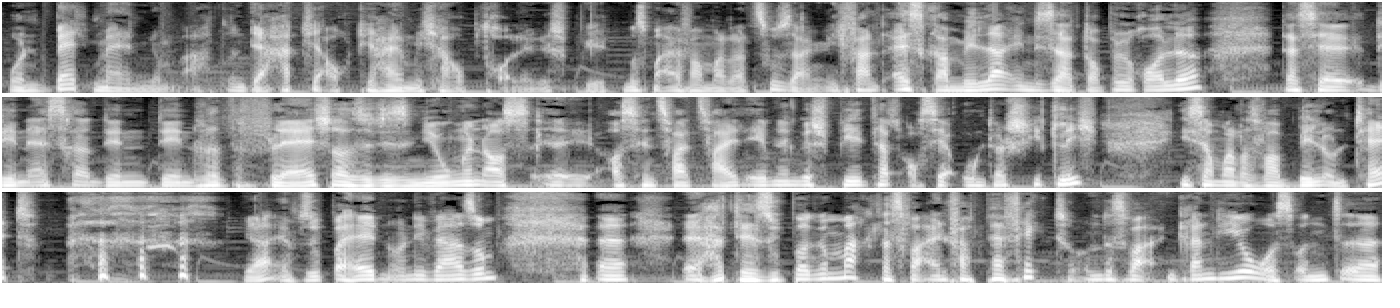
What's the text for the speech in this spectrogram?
und Batman gemacht. Und der hat ja auch die heimliche Hauptrolle gespielt, muss man einfach mal dazu sagen. Ich fand Ezra Miller in dieser Doppelrolle, dass er den Ezra, den, den The Flash, also diesen Jungen aus, äh, aus den zwei Zeitebenen gespielt hat, auch sehr unterschiedlich. Ich sag mal, das war Bill und Ted, ja, im Superhelden-Universum. Äh, hat der super gemacht, das war einfach perfekt und das war grandios grandios. Und, äh,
